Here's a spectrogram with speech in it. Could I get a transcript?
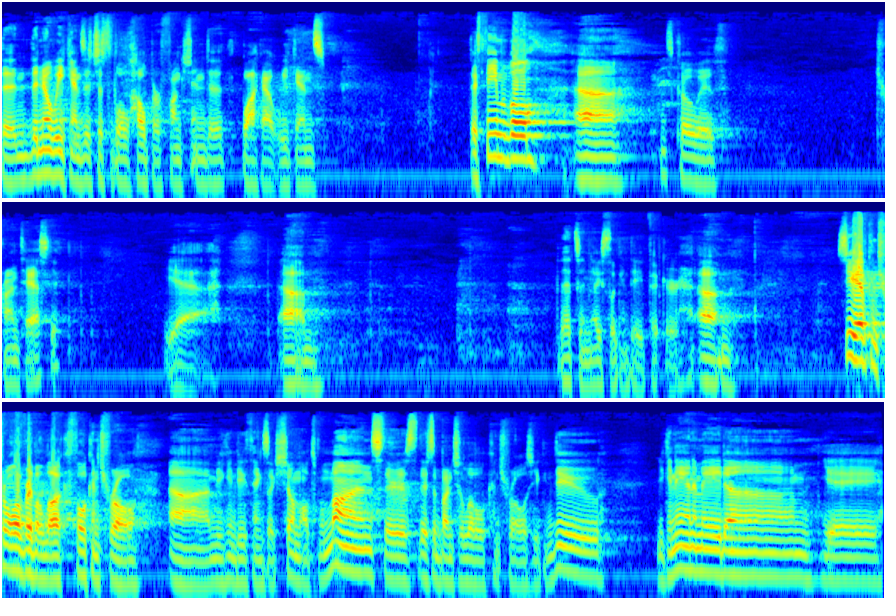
the, the no weekends is just a little helper function to block out weekends. They're themable. Uh, let's go with Trontastic. Yeah. Um, that's a nice looking date picker. Um, so you have control over the look, full control. Um, you can do things like show multiple months. There's, there's a bunch of little controls you can do. You can animate them, yay.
